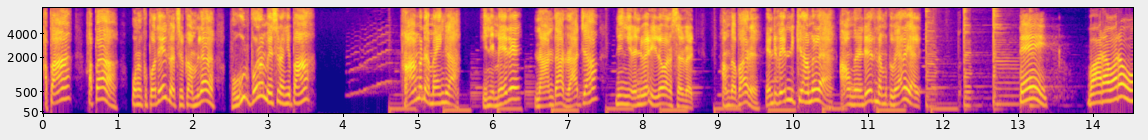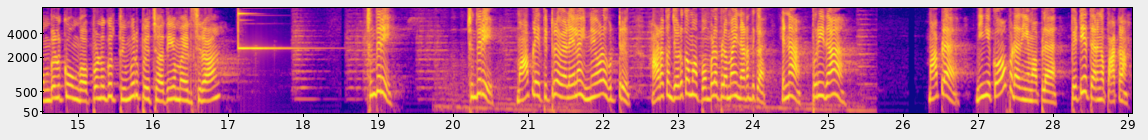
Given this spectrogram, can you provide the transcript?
அப்பா அப்பா உனக்கு புதையல் வச்சிருக்கோம்ல? ஊர் பூரா பேசுறாங்கப்பா ஆமாடா மைங்களா இனிமேலே நான் தான் ராஜா நீங்க ரெண்டு பேரும் இளவரசர்கள் அங்க பாரு ரெண்டு பேரும் நிக்கிறாமல அவங்க ரெண்டு பேரும் நமக்கு வேலையாள். டேய் வர வர உங்களுக்கு உங்க அப்பனுக்கும் திமிர் பேச்சு அதிகமாயிருச்சுடா. சுந்தரி சுந்தரி மாப்பிள்ளைய திட்டுற வேலையெல்லாம் இன்னையோட விட்டுரு. அடக்கம் ஜொடுக்கமா பொம்பளை பிள்ளை மாதிரி நடந்துக்க. என்ன புரியுதா? மாப்பிள நீங்க கோவப்படாதீங்க மாப்பிள. பெட்டியை திறங்க பார்க்கலாம்.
